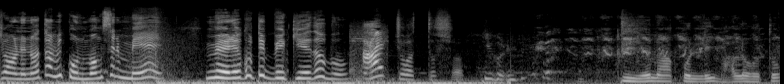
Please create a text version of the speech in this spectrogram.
জনে না তো আমি কোন বংশের মেয়ে? মেরে কুটি বেঁকিয়ে দেবো। আর? যত সব। বিয়ে না করলেই ভালো হতো।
